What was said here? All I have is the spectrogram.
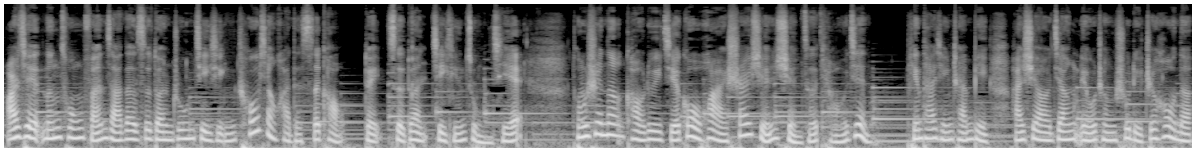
而且能从繁杂的字段中进行抽象化的思考，对字段进行总结，同时呢考虑结构化筛选选择条件。平台型产品还需要将流程梳理之后呢，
